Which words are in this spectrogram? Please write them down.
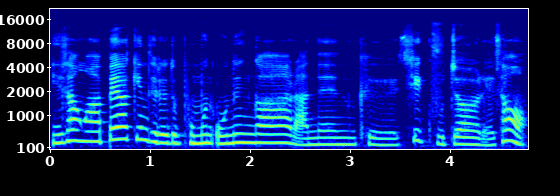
이상화 빼앗긴 드레도 봄은 오는가 라는 그 시 구절에서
